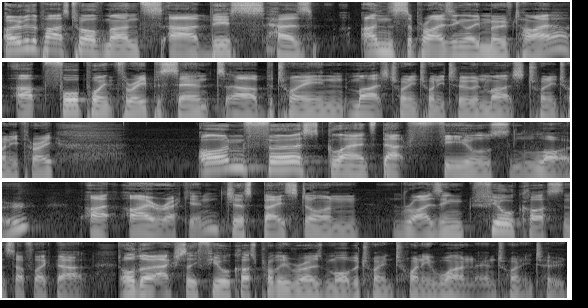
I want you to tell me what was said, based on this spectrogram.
over the past 12 months, uh, this has unsurprisingly moved higher, up 4.3% uh, between March 2022 and March 2023. on first glance, that feels low. I, I reckon, just based on rising fuel costs and stuff like that. Although actually fuel costs probably rose more between 21 and 22.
